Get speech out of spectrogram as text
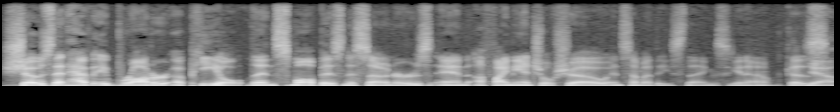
shows that have a broader appeal than small business owners and a financial show and some of these things. You know, because Yeah.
